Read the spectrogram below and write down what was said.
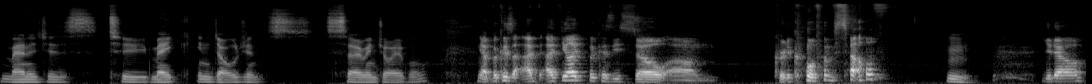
manages to make indulgence so enjoyable. Yeah, because I I feel like because he's so um critical of himself, Hmm. you know.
